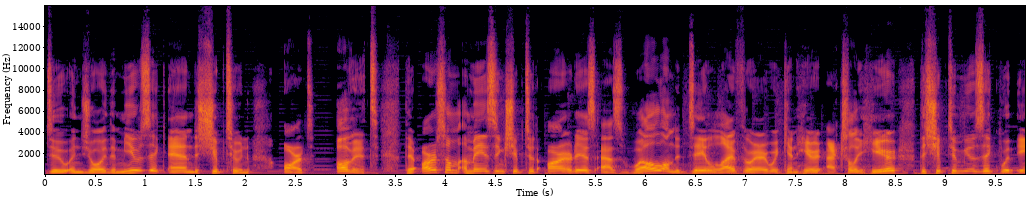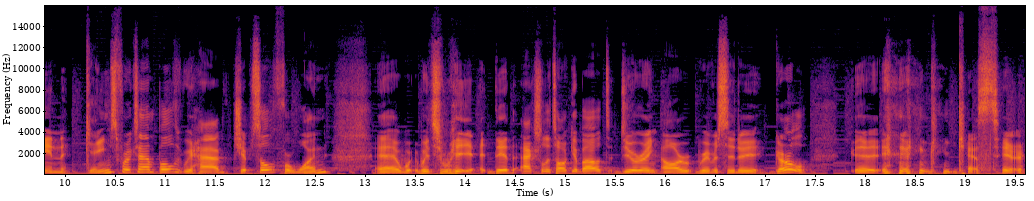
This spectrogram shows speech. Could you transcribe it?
do enjoy the music and the chiptune art of it. There are some amazing chiptune artists as well on the daily life where we can hear actually hear the chiptune music within games, for example. We have Chipzel for one, uh, which we did actually talk about during our River City Girl uh, guest here,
